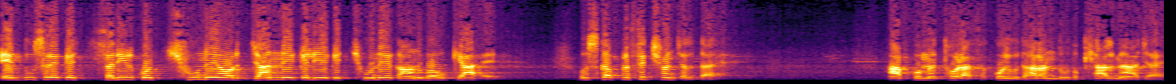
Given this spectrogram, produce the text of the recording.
एक दूसरे के शरीर को छूने और जानने के लिए कि छूने का अनुभव क्या है, उसका प्रशिक्षण चलता है। आपको मैं थोड़ा सा कोई उदाहरण दूँ तो ख्याल में आ जाए।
